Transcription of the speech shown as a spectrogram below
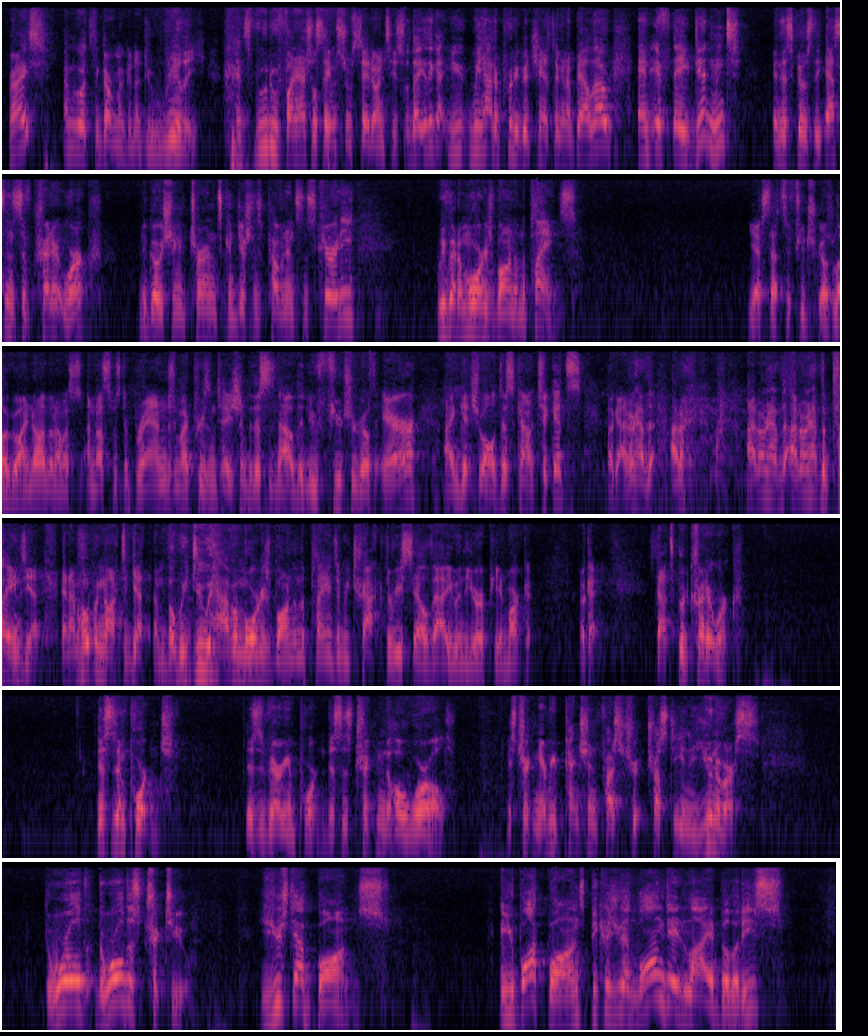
right? I mean, what's the government going to do, really? It's voodoo financial statements from state-owned entities. So they, they got, you, we had a pretty good chance they're going to bail out, and if they didn't, and this goes to the essence of credit work, negotiating terms, conditions, covenants, and security, we've got a mortgage bond on the planes. Yes, that's a Future Growth logo. I know that I'm, a, I'm, not supposed to brand my presentation, but this is now the new Future Growth Air. I can get you all discount tickets. Okay, I don't have the, I don't, I don't have the, I don't have the planes yet, and I'm hoping not to get them. But we do have a mortgage bond on the planes, and we track the resale value in the European market. Okay, that's good credit work. This is important. This is very important. This is tricking the whole world. It's tricking every pension trustee in the universe. The world, the world has tricked you. You used to have bonds. And you bought bonds because you had long dated liabilities,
